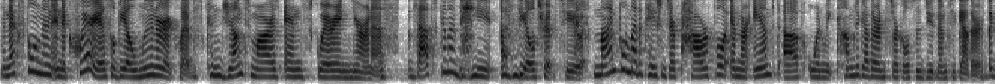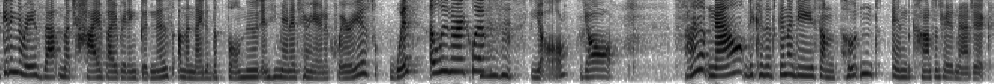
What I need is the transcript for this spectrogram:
the next full moon in Aquarius will be a lunar eclipse, conjunct Mars and squaring Uranus. That's gonna be a field trip too. Mindful meditations are powerful and they're amped up when we come together in circles to do them together. But getting to raise that much high vibrating goodness on the night of the full moon in humanitarian Aquarius with a lunar eclipse, y'all Y'all. Sign up now because it's going to be some potent and concentrated magic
